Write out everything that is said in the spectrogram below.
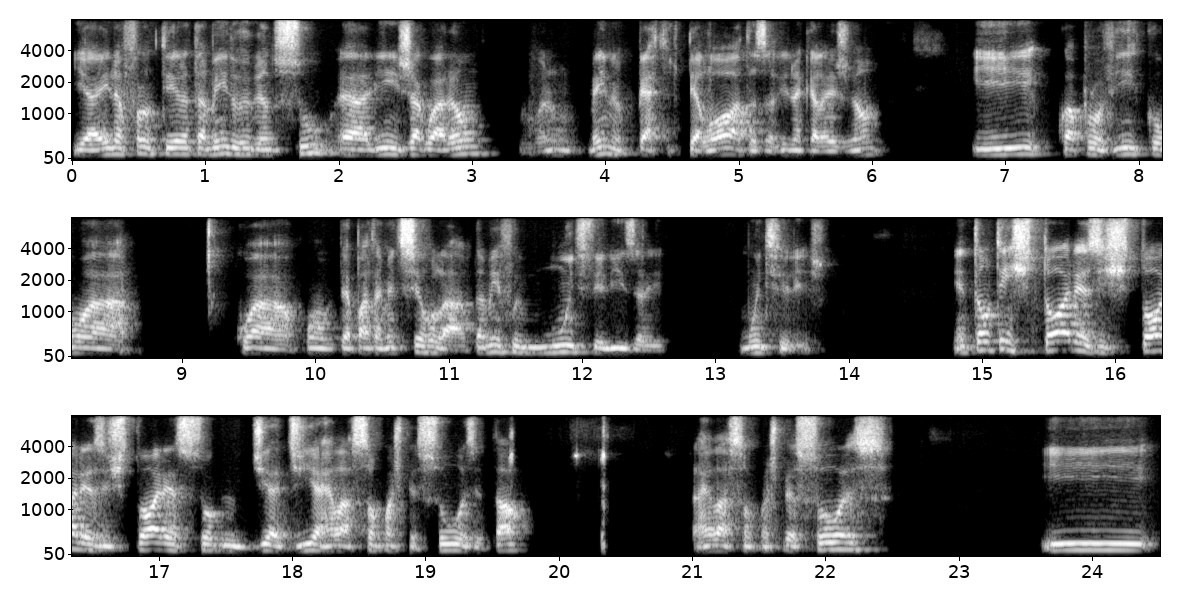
E aí na fronteira também do Rio Grande do Sul, é ali em Jaguarão, bem perto de Pelotas, ali naquela região, e com a Provin, com, a, com, a, com o departamento de Cerro Também fui muito feliz ali, muito feliz. Então tem histórias, histórias, histórias sobre o dia a dia, a relação com as pessoas e tal. a relação com as pessoas. E,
